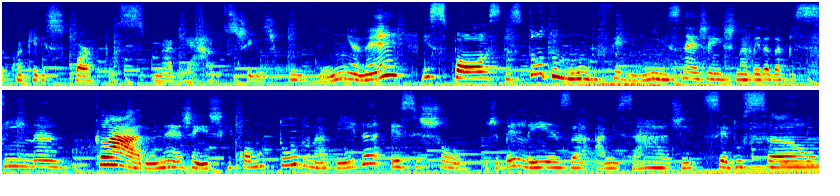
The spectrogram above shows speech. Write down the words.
com aqueles corpos malhados, cheios de curvinha, né? Expostas, todo mundo feliz, né, gente, na beira da piscina. Claro, né, gente, que como tudo na vida, esse show de beleza, amizade, sedução,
